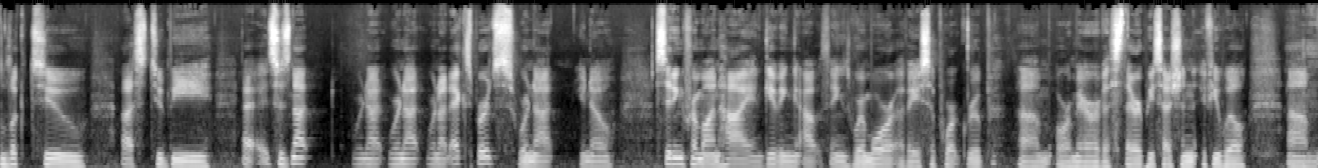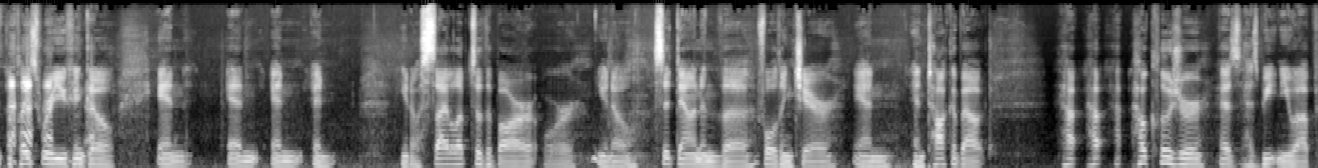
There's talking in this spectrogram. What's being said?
look to us to be. Uh, is not. We're not. We're not. We're not experts. We're not. You know, sitting from on high and giving out things. We're more of a support group, um, or more of a therapy session, if you will, um, a place where you can yeah. go and and and and you know, sidle up to the bar or, you know, sit down in the folding chair and, and talk about how, how, how Clojure has, has beaten you up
